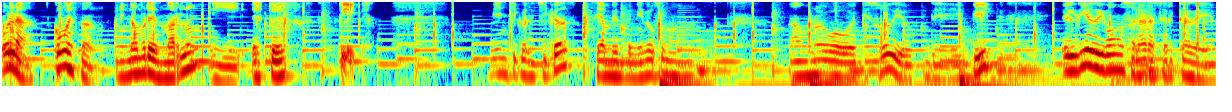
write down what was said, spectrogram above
Hola, ¿cómo están? Mi nombre es Marlon y esto es Click. Bien chicos y chicas, sean bienvenidos a un nuevo episodio de Click. El día de hoy vamos a hablar acerca de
